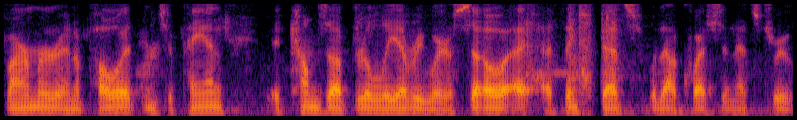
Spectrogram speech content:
farmer and a poet in Japan it comes up really everywhere. So I, I, think that's without question, that's true.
